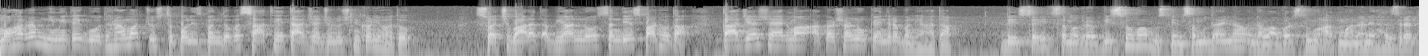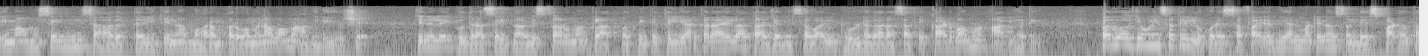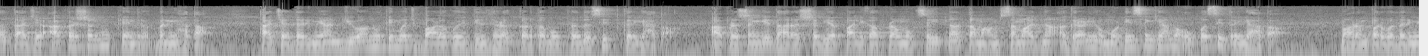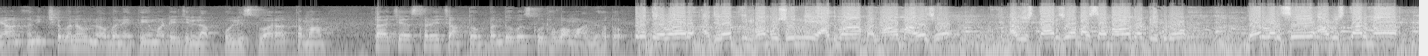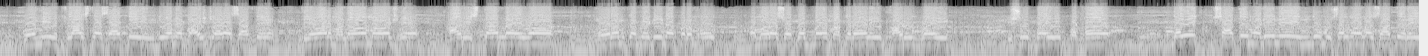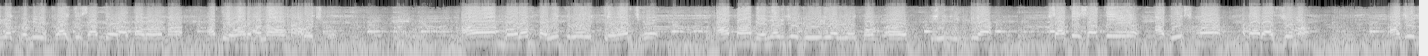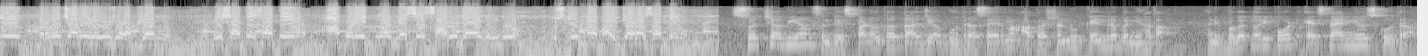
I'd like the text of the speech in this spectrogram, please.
મોહર્રમ નિમિત્તે ગોધરામાં ચુસ્ત પોલીસ બંદોબસ્ત સાથે તાજા જુલુસ નીકળ્યો હતો. સ્વચ્છ ભારત અભિયાનનો સંદેશ પાઠવતા તાજા શહેરમાં આકર્ષણનું કેન્દ્ર બન્યા હતા. દેશ સહિત સમગ્ર વિશ્વમાં મુસ્લિમ સમુદાયના નવા વર્ષનું આગમન અને હઝરત ઇમામ હુસેનની શહાદત તરીકેના મહોરમ પર્વ મનાવવામાં આવી રહ્યું છે, જેને લઈ ગુજરાત સહિતના વિસ્તારોમાં કલાત્મક રીતે તૈયાર કરાયેલા તાજિયાની સવારી ઢોલ નગારા સાથે કાઢવામાં આવી હતી. પર્વ ઉજવણી સાથે લોકોને સફાઈ અભિયાન માટેના સંદેશ પાઠવતા તાજિયા આકર્ષણનું કેન્દ્ર બન્યા હતા. તાજિયા દરમિયાન યુવાનો તેમજ બાળકોએ દિલધડક કરતબો પ્રદર્શિત કર્યા હતા. આ પ્રસંગે ધારાસભ્ય, પાલિકા પ્રમુખ સહિતના તમામ સમાજના અગ્રણીઓ મોટી સંખ્યામાં ઉપસ્થિત રહ્યા હતા. મહોરમ પર્વ દરમિયાન અનિચ્છ બનાવ ન બને તે માટે જિલ્લા પોલીસ દ્વારા તમામ તાજિયા સ્થળે ચાંપતો બંદોબસ્ત ગોઠવવામાં આવ્યો હતો. એ તહેવાર હજરત ઇમામ હુસેનની યાદમાં મનાવવામાં આવે છે. આ વિસ્તાર છે માસા બાવાનો ટેકરો. દર વર્ષે આ વિસ્તારમાં કોમી ઇખલાસના સાથે, હિન્દુ અને ભાઈચારા સાથે તહેવાર મનાવવામાં આવે છે. આ વિસ્તારના એવા મોહરમ કમિટીના પ્રમુખ અમારા શોકતભાઈ મકરાણી, ફારૂકભાઈ ઈશુફભાઈ પઠાણ, દરેક સાથે મળીને હિન્દુ મુસલમાનો સાથે રહીને કોમી ઇખલાસની સાથે વાતાવરણમાં આ તહેવાર મનાવવામાં આવે છે. આ મોહરમ પવિત્ર એક તહેવાર છે. આપ આ બેનર જે જોઈ રહ્યા છો ઇન ઇન્ડિયા. સાથે સાથે આ દેશમાં આ રાજ્યમાં આજે જે પર્વ ચાલી રહ્યું છે અભિયાન, એ સાથે સાથે આ પણ એક મેસેજ સારું જાય હિન્દુ, મુસ્લિમમાં ભાઈચારા સાથે. સ્વચ્છ અભિયાન સંદેશ પાઠવતા તાજિયા ગોધરા શહેરમાં આકર્ષણનું કેન્દ્ર બન્યા હતા. અને ભગતનો report S nine news Godhra.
